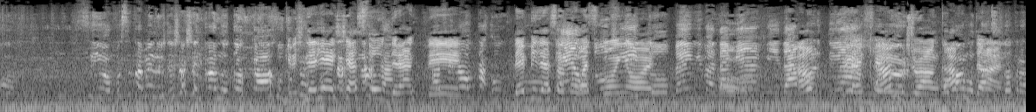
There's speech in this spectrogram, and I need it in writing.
Oh, Senhor, você também nos deixaste entrar no teu carro. no teu is just so drunk there. Afinal, tá- o- Debbie doesn't know what's going on. bem viva da minha vida, I'm, like, I'm drunk. I'm de done.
